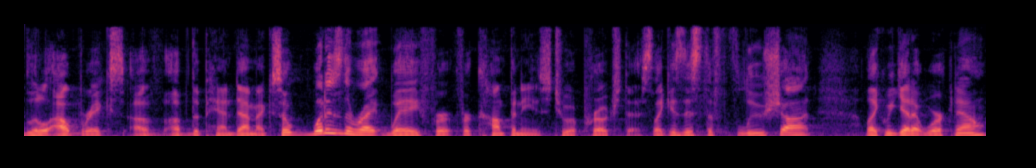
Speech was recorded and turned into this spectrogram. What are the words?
little outbreaks of, of the pandemic. So, what is the right way for, for companies to approach this? Like, is this the flu shot like we get at work now?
